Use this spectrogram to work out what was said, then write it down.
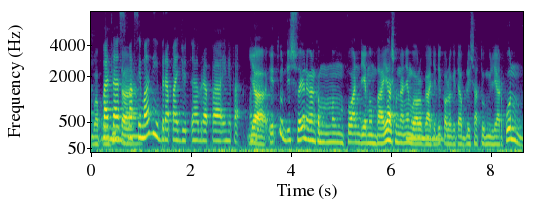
250 batas juta. maksimal di berapa juta berapa ini Pak? Ya, itu disesuaikan dengan kemampuan dia membayar sebenarnya Mbak Olga. Jadi kalau kita beli satu miliar pun,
